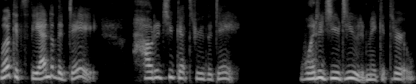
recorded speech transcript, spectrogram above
look, it's the end of the day. How did you get through the day? What did you do to make it through?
